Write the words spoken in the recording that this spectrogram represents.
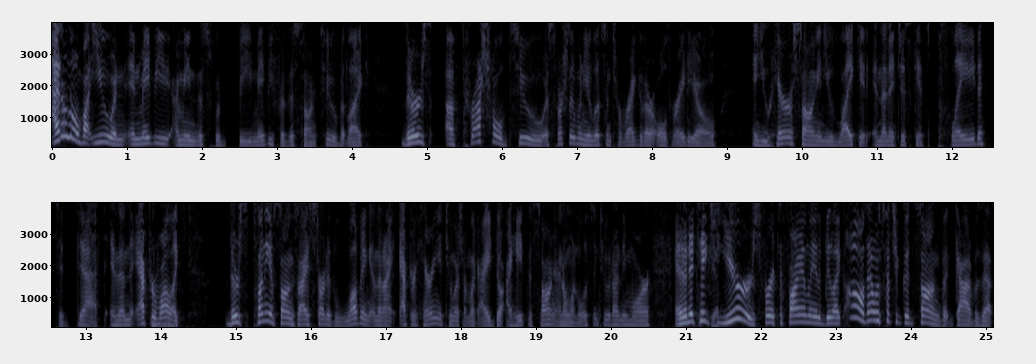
I don't know about you, and and maybe I mean this would be maybe for this song too, but like there's a threshold too, especially when you listen to regular old radio and you hear a song and you like it, and then it just gets played to death, and then after a while, like there's plenty of songs I started loving, and then I after hearing it too much, I'm like I don't I hate this song, I don't want to listen to it anymore, and then it takes Yep. years for it to finally be like, oh, that was such a good song, but God, was that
